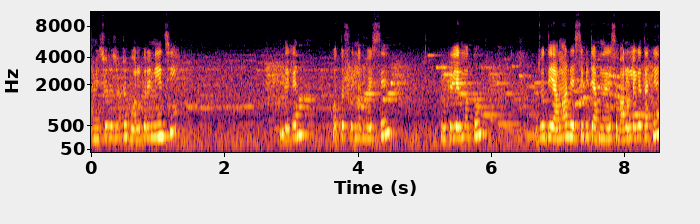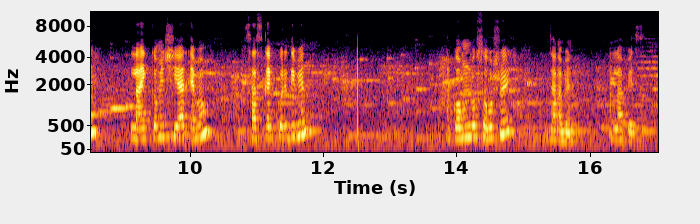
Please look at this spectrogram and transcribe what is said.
আমি ছোটো ছোটো গোল করে নিয়েছি। দেখেন কত সুন্দর হয়েছে হোটেলের মতো। যদি আমার রেসিপিটা আপনার কাছে ভালো লেগে থাকে লাইক কমেন্ট শেয়ার এবং সাবস্ক্রাইব করে দিবেন। আর কমেন্ট বক্স অবশ্যই জানাবেন। আল্লাহ হাফেজ।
